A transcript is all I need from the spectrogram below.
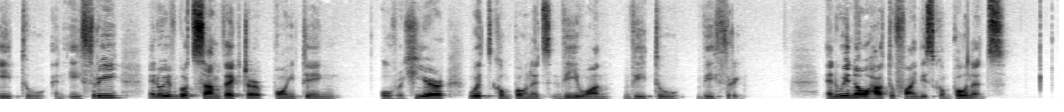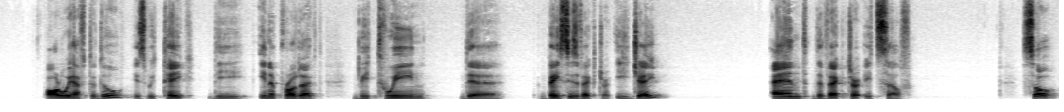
E2, and E3, and we've got some vector pointing over here with components V1, V2, V3. And we know how to find these components. All we have to do is we take the inner product between the basis vector Ej and the vector itself. So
